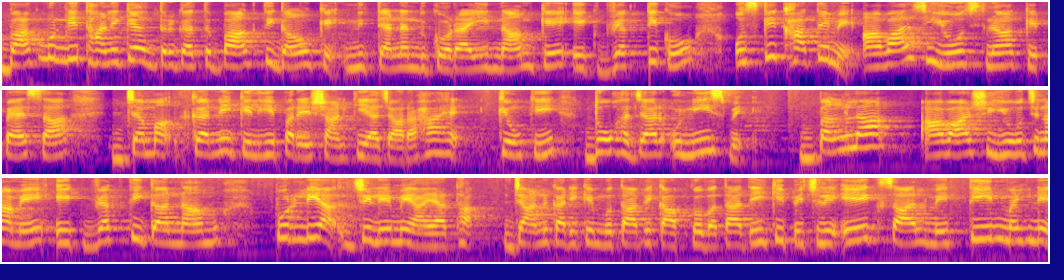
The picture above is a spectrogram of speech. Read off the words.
बागमुंडी थाने के अंतर्गत बागती गाँव के नित्यानंद गोराई नाम के एक व्यक्ति को उसके खाते में आवास योजना के पैसा जमा करने के लिए परेशान किया जा रहा है, क्योंकि 2019 में बंगला आवास योजना में एक व्यक्ति का नाम पुरलिया ज़िले में आया था। जानकारी के मुताबिक आपको बता दें कि पिछले एक साल में तीन महीने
